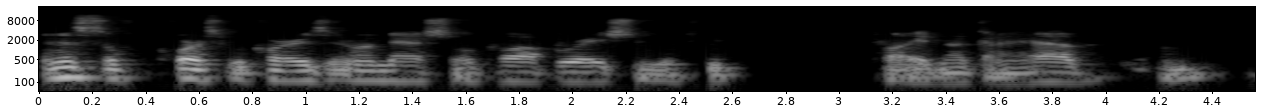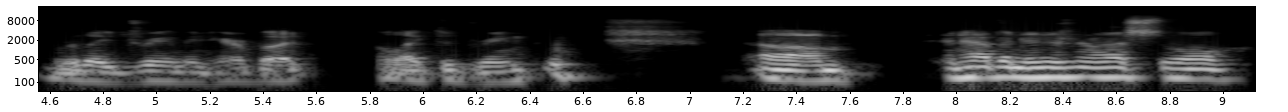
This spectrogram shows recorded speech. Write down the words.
and this, of course, requires international cooperation, which we probably not going to have. I'm really dreaming here, but I like to dream. um, and have an international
